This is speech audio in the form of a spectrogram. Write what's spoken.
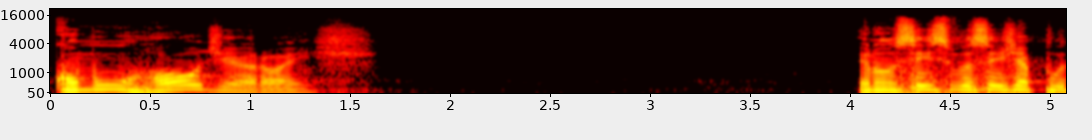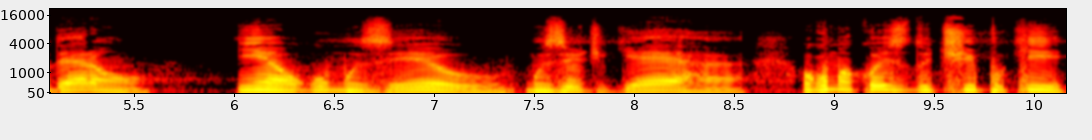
como um rol de heróis. Eu não sei se vocês já puderam ir em algum museu, museu de guerra, alguma coisa do tipo que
